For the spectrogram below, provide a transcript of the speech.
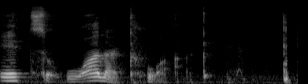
It's one o'clock.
